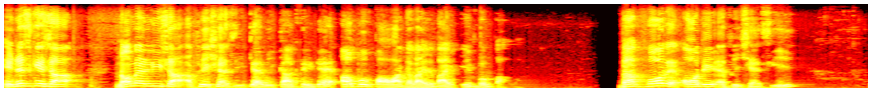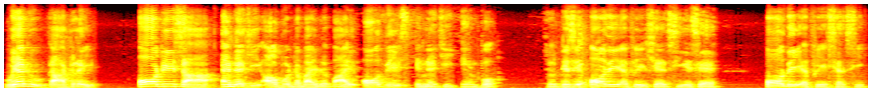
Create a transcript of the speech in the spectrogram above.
In this case, uh, Normally, the efficiency can be calculated output power divided by input power. But for the all-day efficiency, we have to calculate all these are energy output divided by all this energy input. So this is all-day efficiency is a all-day efficiency.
